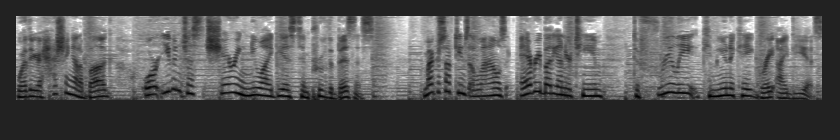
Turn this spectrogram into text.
Whether you're hashing out a bug or even just sharing new ideas to improve the business, Microsoft Teams allows everybody on your team to freely communicate great ideas.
